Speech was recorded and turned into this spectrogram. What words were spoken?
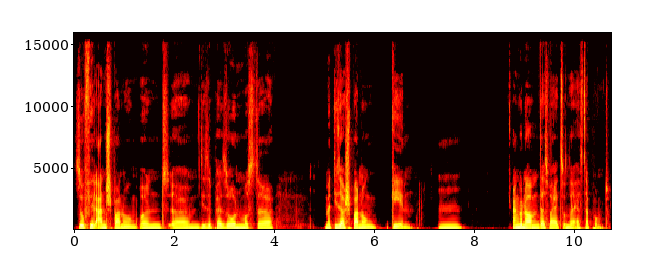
so viel Anspannung und ähm, diese Person musste mit dieser Spannung gehen. Mhm. Angenommen, das war jetzt unser erster Punkt.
